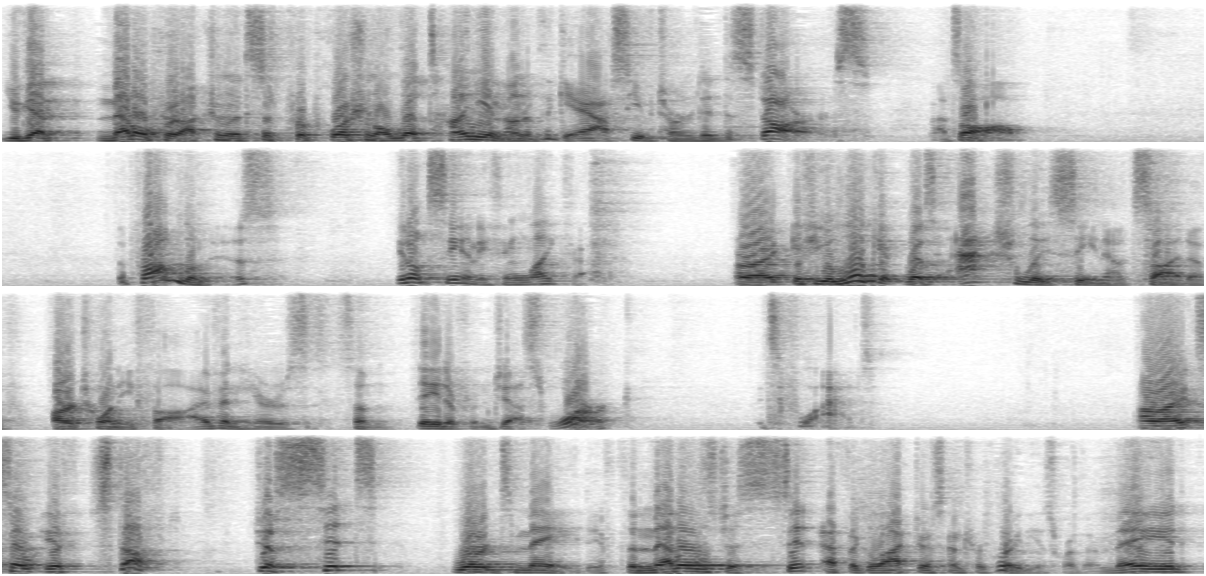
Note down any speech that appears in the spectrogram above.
you get metal production that's just proportional to the tiny amount of the gas you've turned into stars. That's all. The problem is, you don't see anything like that. All right, if you look at what's actually seen outside of R25, and here's some data from Jess' work, it's flat. All right, so if stuff just sits where it's made, if the metals just sit at the galactocentric radius where they're made,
